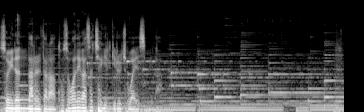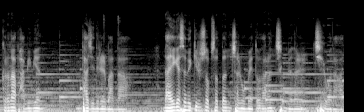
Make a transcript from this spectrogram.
소희는 나를 따라 도서관에 가서 책 읽기를 좋아했습니다. 그러나 밤이면 다진이를 만나 나에게서 느낄 수 없었던 젊음의 또 다른 측면을 같습니다.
